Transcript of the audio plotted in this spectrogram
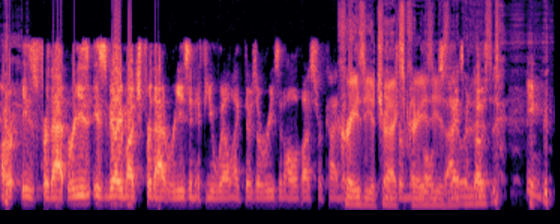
are is for that reason. Is very much for that reason, if you will. Like there's a reason all of us are kind of Crazy attracts crazy. Is that what it is? in,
